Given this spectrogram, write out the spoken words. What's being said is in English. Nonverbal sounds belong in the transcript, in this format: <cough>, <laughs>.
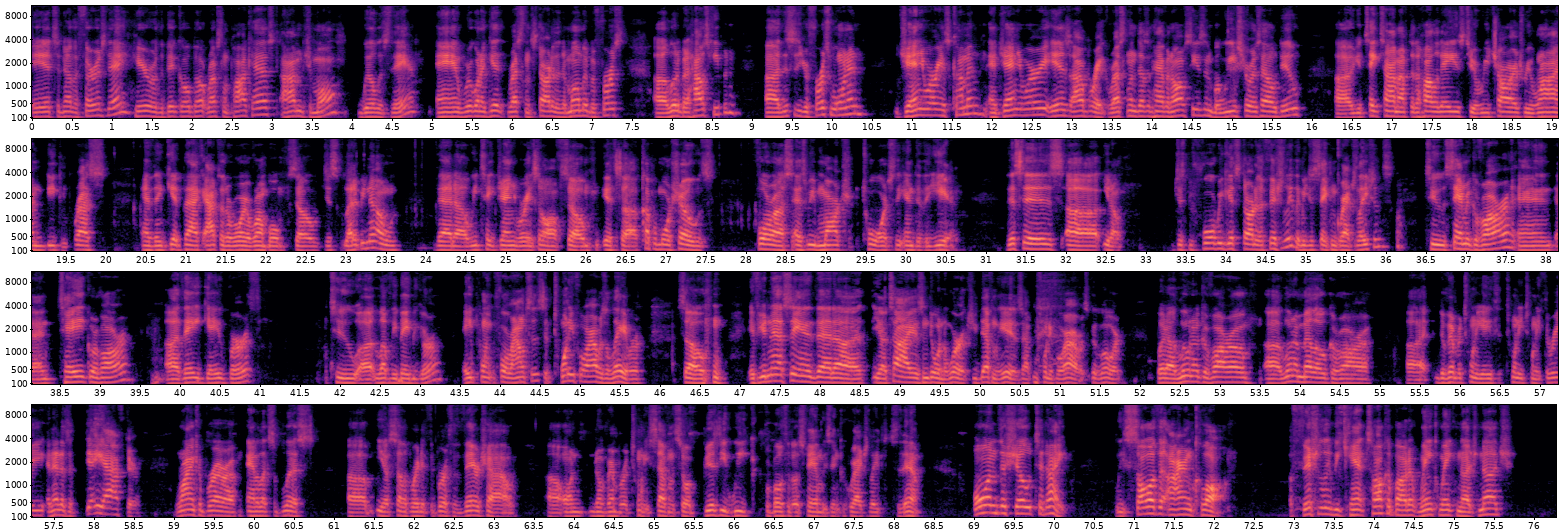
It's another Thursday here on the Big Gold Belt Wrestling Podcast. I'm Jamal. Will is there, and we're going to get wrestling started in a moment. But first, a little bit of housekeeping. Uh, this is your first warning. January is coming, and January is our break. Wrestling doesn't have an off season, but we sure as hell do. Uh, you take time after the holidays to recharge, rewind, decompress, and then get back after the Royal Rumble. So just let it be known that uh, we take January's off. So it's a couple more shows for us as we march towards the end of the year. This is, uh, you know, just before we get started officially, let me just say congratulations to Sammy Guevara and, and Tay Guevara. Uh, they gave birth to a lovely baby girl, 8.4 ounces and 24 hours of labor. So <laughs> if you're not saying that, uh, you know, Ty isn't doing the work, she definitely is after 24 hours. Good Lord. But uh, Luna Guevara, uh, Luna Mello Guevara uh, November 28th, 2023. And that is a day after Ryan Cabrera and Alexa Bliss, uh, you know, celebrated the birth of their child uh, on November 27th. So a busy week for both of those families, and congratulations to them. On the show tonight, we saw the Iron Claw. Officially, we can't talk about it. Wink, wink, nudge, nudge.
